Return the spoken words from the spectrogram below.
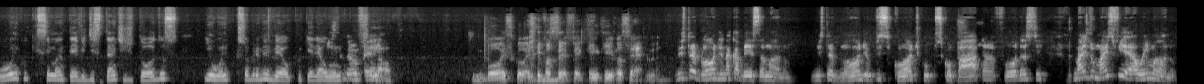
o único que se manteve distante de todos e o único que sobreviveu, porque ele é o Isso único profissional. Bem. Boa escolha. E você, Fê? Quem que você é? Mr. Blonde na cabeça, mano. Mr. Blonde, o psicótico, o psicopata, foda-se. Mas o mais fiel, hein, mano?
